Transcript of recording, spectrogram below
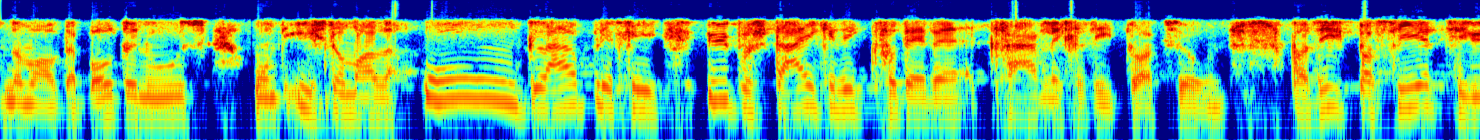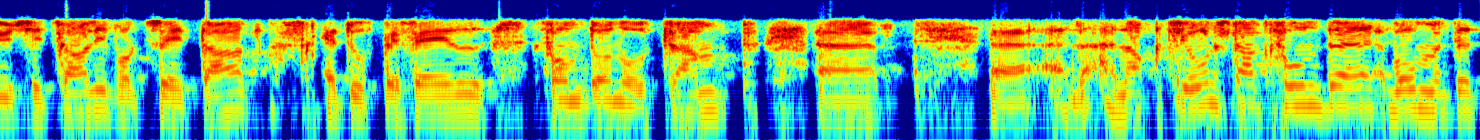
nochmal den Boden aus und ist nochmal eine unglaubliche Übersteigerung von dieser gefährlichen Situation. Was ist passiert? Sie wissen jetzt alle, vor zwei Tagen hat auf Befehl von Donald Trump äh, äh, eine Aktion stattgefunden, wo man den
